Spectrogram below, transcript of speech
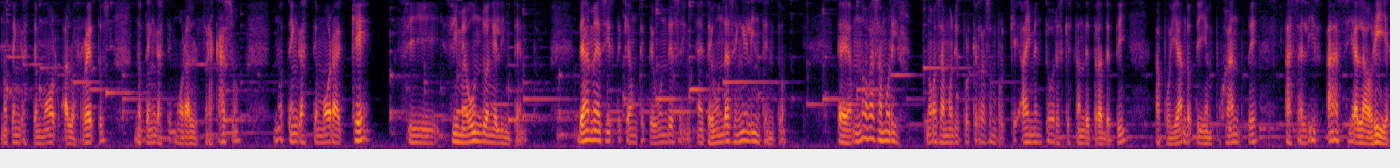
no tengas temor a los retos, no tengas temor al fracaso, no tengas temor a que si, si me hundo en el intento. Déjame decirte que aunque te, hundes en, eh, te hundas en el intento, eh, no vas a morir, no vas a morir. ¿Por qué razón? Porque hay mentores que están detrás de ti, apoyándote y empujándote a salir hacia la orilla.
